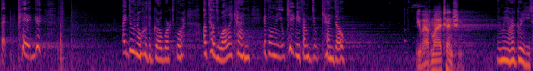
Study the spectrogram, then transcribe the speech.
that pig! I do know who the girl worked for. I'll tell you all I can, if only you'll keep me from Duke Kendo. You have my attention. Then we are agreed.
